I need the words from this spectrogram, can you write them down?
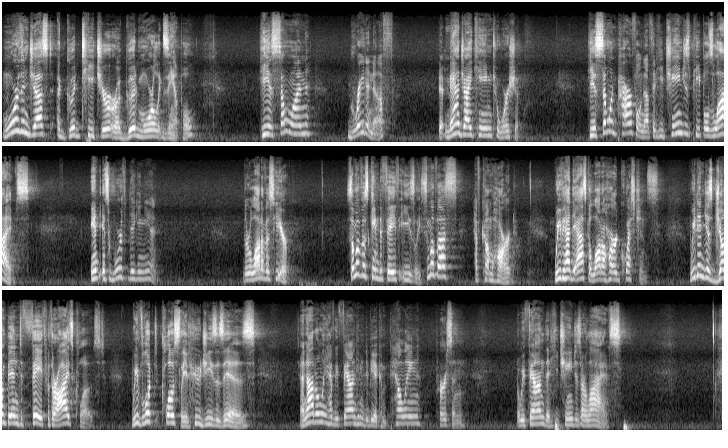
more than just a good teacher or a good moral example he is someone great enough that Magi came to worship. He is someone powerful enough that he changes people's lives. And it's worth digging in. There are a lot of us here. Some of us came to faith easily, some of us have come hard. We've had to ask a lot of hard questions. We didn't just jump into faith with our eyes closed. We've looked closely at who Jesus is and not only have we found him to be a compelling person, but we found that he changes our lives.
